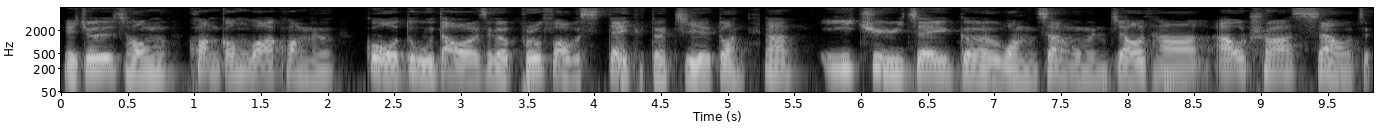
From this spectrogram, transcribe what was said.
也就是从矿工挖矿呢，过渡到了这个 Proof of Stake 的阶段。那依据这个网站，我们叫它 Ultrasound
